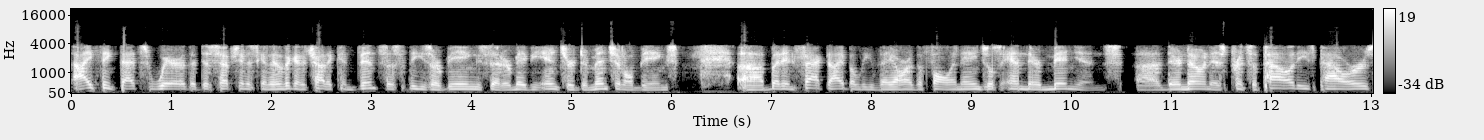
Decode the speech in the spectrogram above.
I think that's where the deception is going to, they're going to try to convince us these are beings that are maybe interdimensional beings. Uh, but in fact, I believe they are the fallen angels and their minions. Uh, they're known as principalities, powers,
